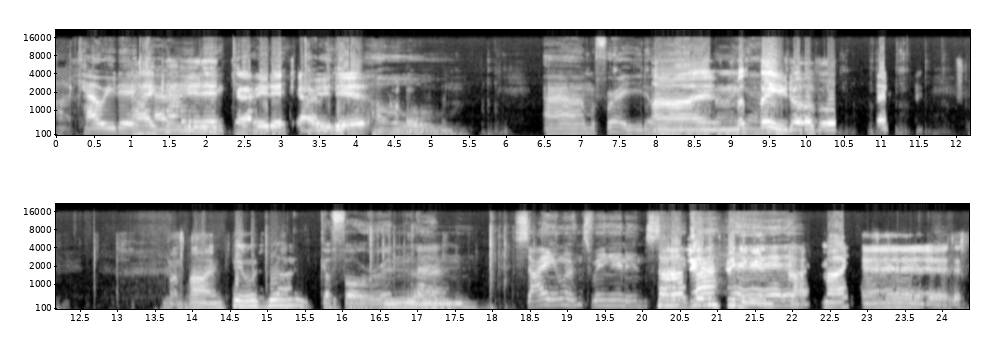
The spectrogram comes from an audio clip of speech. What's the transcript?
I carried it, I carried it, carried it, carried it home. I'm afraid of. I'm afraid of that. My mind feels like a foreign land. Silence ringing inside my silence ringing head. inside my head.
